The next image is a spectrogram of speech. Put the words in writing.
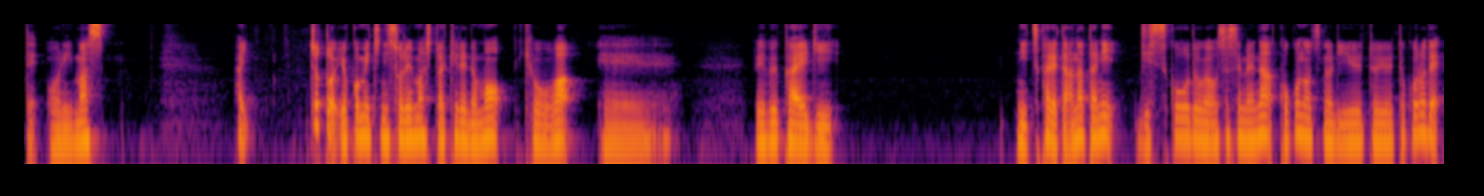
ております。はい。ちょっと横道にそれましたけれども、今日は、えー、Web 会議に疲れたあなたに Discord がおすすめな9つの理由というところで、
